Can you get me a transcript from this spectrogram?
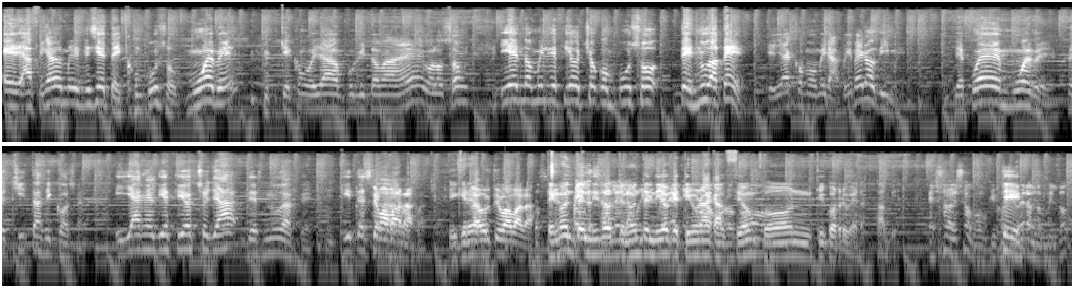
Eh, a final de 2017 compuso Mueve, que es como ya un poquito más, ¿eh? Golosón. Y en 2018 compuso Desnúdate, que ya es como, mira, primero Dime. Después mueve, fechitas y cosas. Y ya en el 18 ya desnúdate. Quítese Última la bala. ropa. y La creo. última bala. Tengo entendido, la tengo entendido que tiene una canción con Kiko Rivera también. Eso, eso, con Kiko Sí. Rivera en 2012.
